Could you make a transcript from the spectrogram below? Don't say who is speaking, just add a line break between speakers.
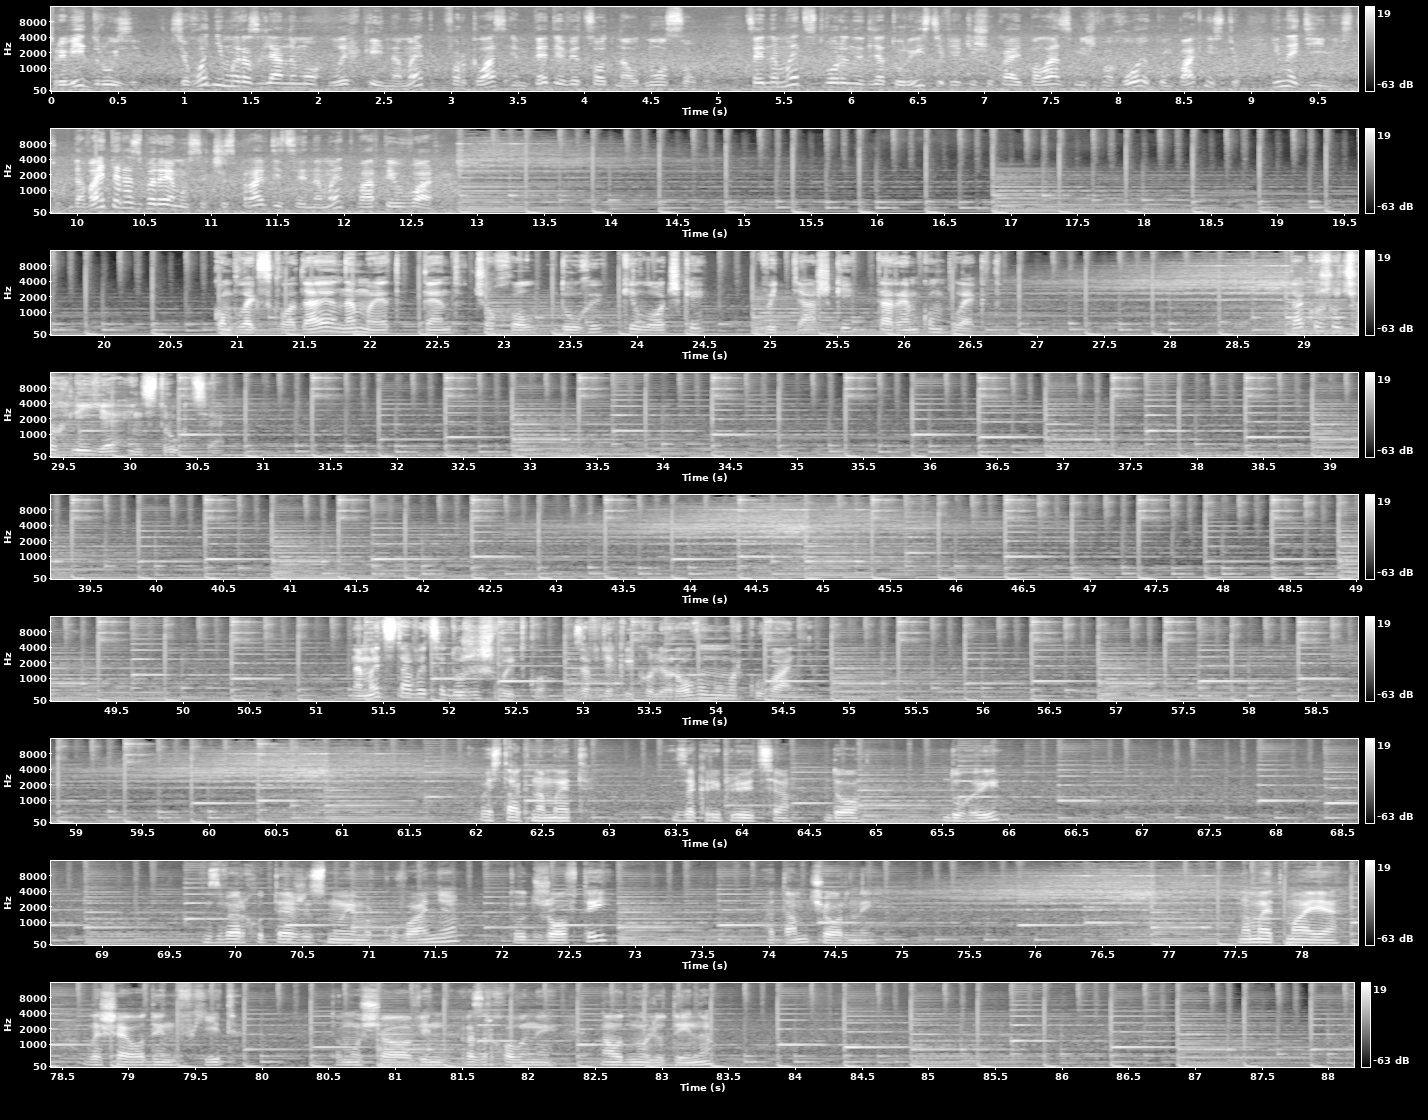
Привіт, друзі! Сьогодні ми розглянемо легкий намет Forclass MT900 на одну особу. Цей намет створений для туристів, які шукають баланс між вагою, компактністю і надійністю. Давайте розберемося, чи справді цей намет вартий уваги. Комплекс складає намет, тент, чохол, дуги, кілочки, витяжки та ремкомплект. Також у чохлі є інструкція. Намет ставиться дуже швидко завдяки кольоровому маркуванню. Ось так намет закріплюється до дуги. Зверху теж існує маркування. Тут жовтий, а там чорний. Намет має лише один вхід, тому що він розрахований на одну людину.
